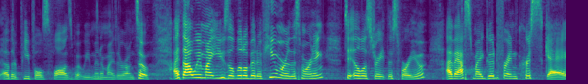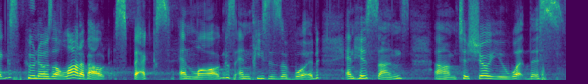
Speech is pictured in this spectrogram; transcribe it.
other people's flaws, but we minimize our own. So I thought we might use a little bit of humor this morning to illustrate this for you. I've asked my good friend Chris Skaggs, who knows a lot about specks and logs and pieces of wood, and his sons, um, to show you what this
